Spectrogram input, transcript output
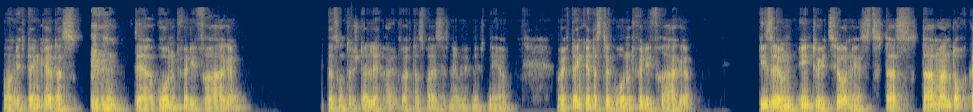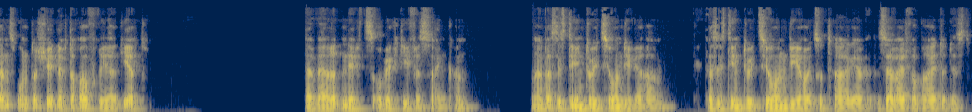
Und ich denke, dass der Grund für die Frage, das unterstelle ich einfach, das weiß ich nämlich nicht näher, aber ich denke, dass der Grund für die Frage diese Intuition ist, dass da man doch ganz unterschiedlich darauf reagiert, der Wert nichts Objektives sein kann. Na, das ist die Intuition, die wir haben. Das ist die Intuition, die heutzutage sehr weit verbreitet ist.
